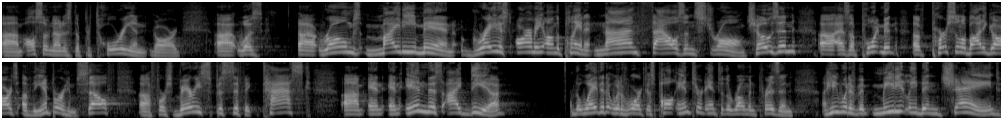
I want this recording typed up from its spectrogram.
um, also known as the Praetorian Guard, uh, was uh, Rome's mighty men, greatest army on the planet, 9,000 strong, chosen uh, as appointment of personal bodyguards of the emperor himself uh, for very specific task. Um, and, and in this idea, the way that it would have worked is Paul entered into the Roman prison, he would have immediately been chained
